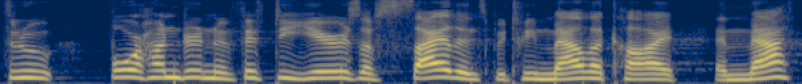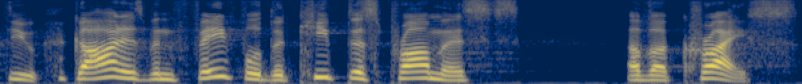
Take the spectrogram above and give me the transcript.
through 450 years of silence between Malachi and Matthew. God has been faithful to keep this promise of a Christ,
